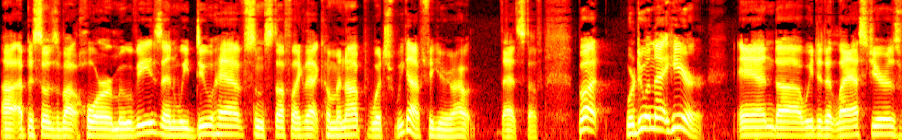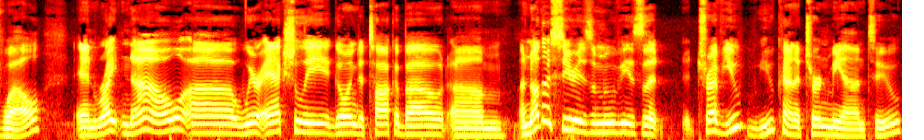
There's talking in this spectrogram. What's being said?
uh, episodes about horror movies, and we do have some stuff like that coming up, which we got to figure out that stuff. But we're doing that here, and uh, we did it last year as well. And right now, uh, we're actually going to talk about um, another series of movies that Trev, you you kind of turned me on to.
